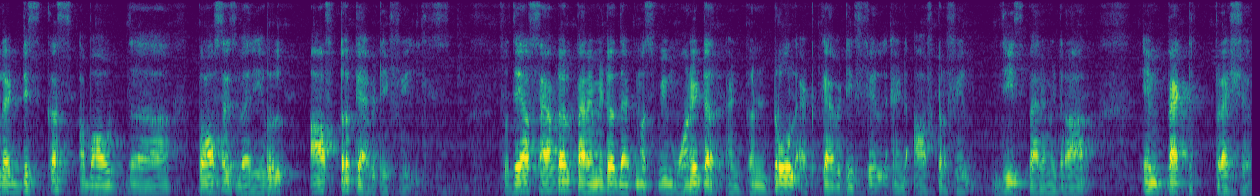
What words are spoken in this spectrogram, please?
let's discuss about the process variable after cavity fills. So there are several parameters that must be monitored and controlled at cavity fill and after fill. These parameters are impact pressure.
